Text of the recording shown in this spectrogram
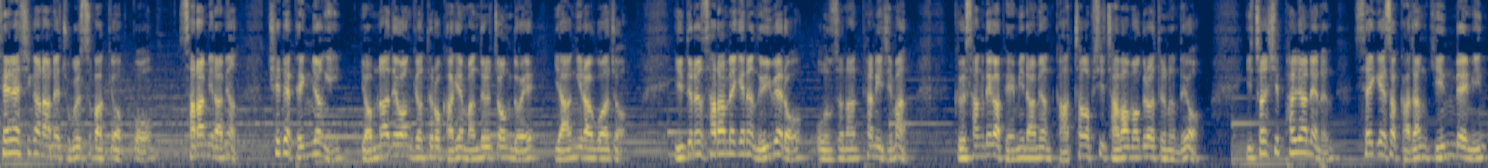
3, 4시간 안에 죽을 수밖에 없고 사람이라면 최대 100명이 염라대왕 곁으로 가게 만들 정도의 양이라고 하죠. 이들은 사람에게는 의외로 온순한 편이지만 그 상대가 뱀이라면 가차없이 잡아먹으려 드는데요. 2018년에는 세계에서 가장 긴 뱀인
